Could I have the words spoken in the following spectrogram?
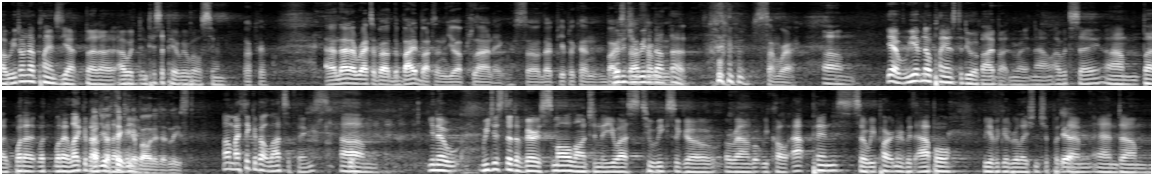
Uh, we don't have plans yet, but uh, I would anticipate we will soon. Okay. And then I read about the buy button you're planning so that people can buy Where did stuff you read about that? somewhere. Yeah, we have no plans to do a buy button right now, I would say. Um, but what I, what, what I like about But you're thinking idea- about it at least. Um, I think about lots of things. Um, you know, we just did a very small launch in the US two weeks ago around what we call app pins. So we partnered with Apple. We have a good relationship with Yeah. them. And um,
